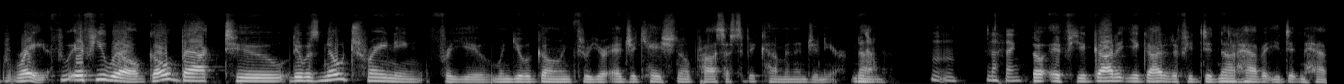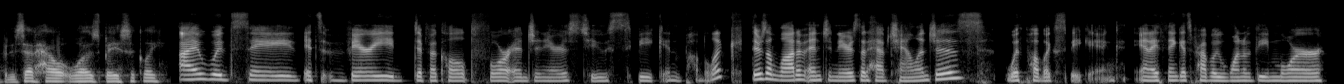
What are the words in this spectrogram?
great. If, if you will, go back to, there was no training for you when you were going through your educational process to become an engineer. None. No. Nothing. So if you got it, you got it. If you did not have it, you didn't have it. Is that how it was basically? I would say it's very difficult for engineers to speak in public. There's a lot of engineers that have challenges with public speaking. And I think it's probably one of the more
